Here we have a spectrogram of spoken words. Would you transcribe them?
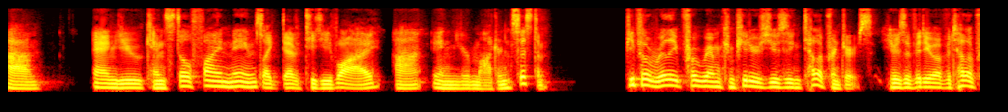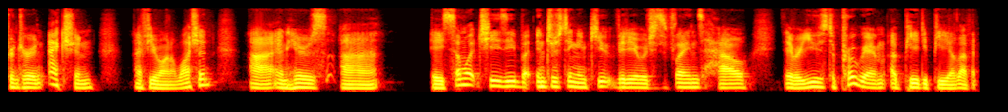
Um, and you can still find names like DevTTY uh, in your modern system. People really program computers using teleprinters. Here's a video of a teleprinter in action if you want to watch it. Uh, and here's uh, a somewhat cheesy but interesting and cute video which explains how they were used to program a PDP 11.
